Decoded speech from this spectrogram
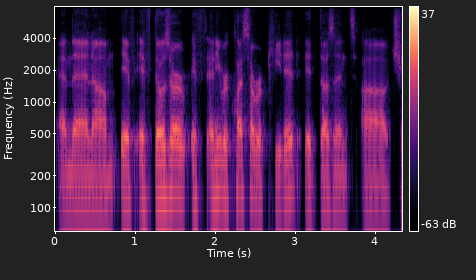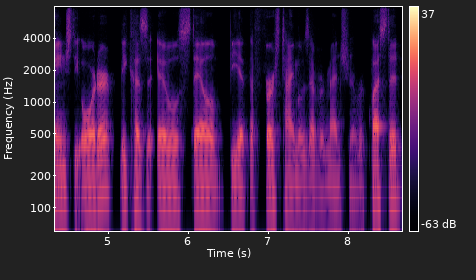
And then um, if if those are if any requests are repeated, it doesn't uh, change the order because it will still be at the first time it was ever mentioned or requested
